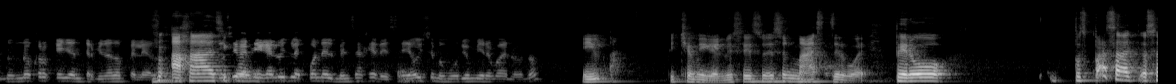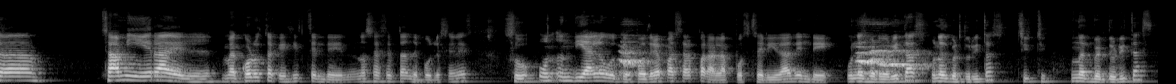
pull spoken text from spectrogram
no, creo que hayan terminado peleados. Ajá, sí. Miguel Luis le pone el mensaje de, hoy se me murió mi hermano, ¿no? Y, pinche Miguel Luis, es, es un máster, güey. Pero, pues pasa, o sea, Sammy era el, me acuerdo que dijiste el de no se aceptan devoluciones, su, un, un, diálogo que podría pasar para la posteridad, el de unas verduritas, unas verduritas, sí, sí, unas verduritas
